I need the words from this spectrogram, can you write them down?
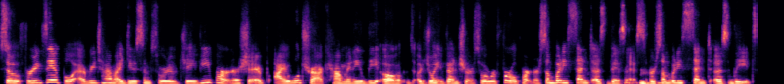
So, for example, every time I do some sort of JV partnership, I will track how many le- oh, a joint venture, so a referral partner, somebody sent us business mm-hmm. or somebody sent us leads.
